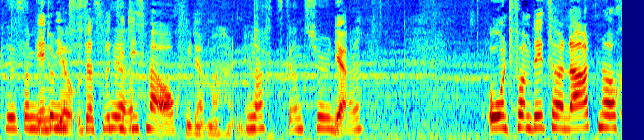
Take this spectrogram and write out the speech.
Okay, das bestimmt ihr, das wird ja, sie diesmal auch wieder machen. Ja. nachts ganz schön. Ja. Ja. Und vom Dezernat noch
